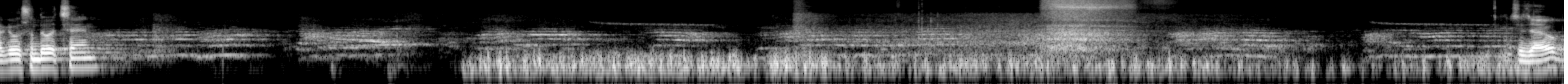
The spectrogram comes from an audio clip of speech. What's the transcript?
আপনারা কেউ শুনতে পাচ্ছেন? সে যাই হোক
